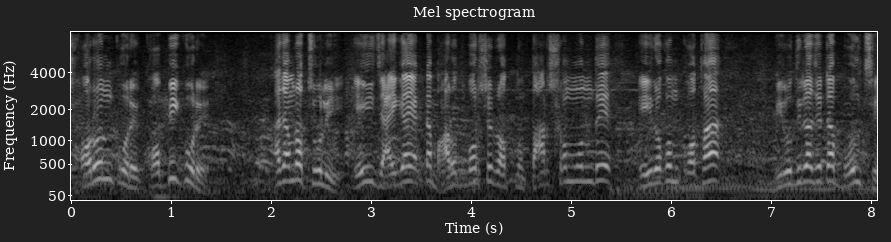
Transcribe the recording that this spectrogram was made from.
স্মরণ করে, কপি করে আজ আমরা চলি। এই জায়গায় একটা ভারতবর্ষের রত্ন, তার সম্বন্ধে এই রকম কথা বিরোধীরা যেটা বলছে,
